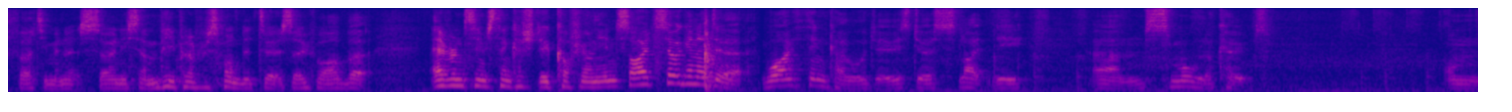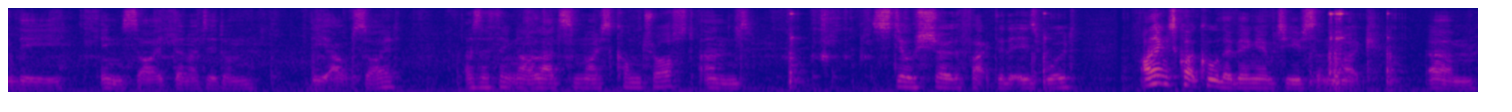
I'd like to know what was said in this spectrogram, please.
30 minutes, so only some people have responded to it so far, but everyone seems to think I should do coffee on the inside, so we're going to do it. What I think I will do is do a slightly um, smaller coat on the inside than I did on the outside, as I think that will add some nice contrast and still show the fact that it is wood. I think it's quite cool though being able to use something like um,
